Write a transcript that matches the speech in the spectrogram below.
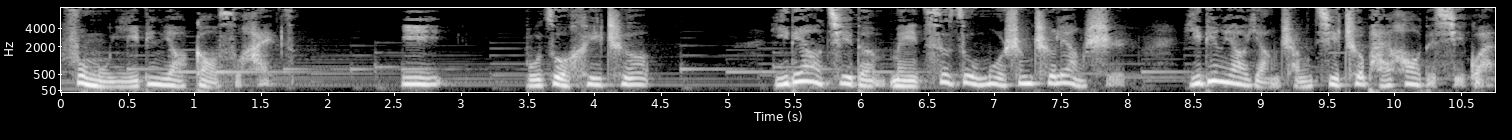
父母一定要告诉孩子：一，不坐黑车。一定要记得，每次坐陌生车辆时，一定要养成记车牌号的习惯。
